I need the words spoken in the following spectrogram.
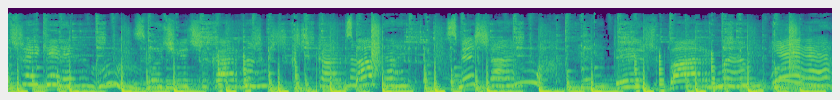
в шейкере, звучит шикарно. Сболтай, смешай, ты ж бармен, yeah.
